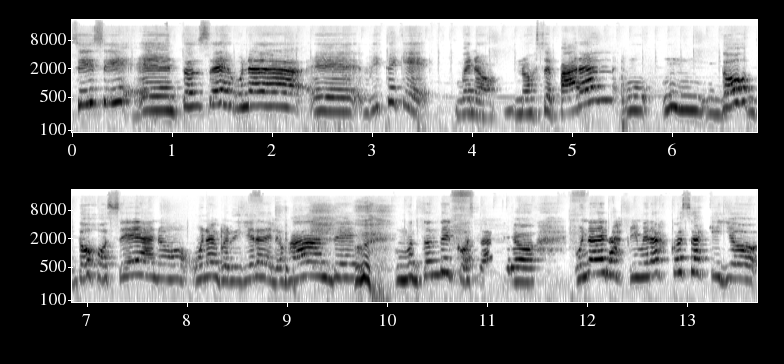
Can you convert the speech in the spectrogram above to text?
Sí, sí. Eh, entonces, una, eh, viste que, bueno, nos separan un, dos, dos, océanos, una cordillera de los Andes, un montón de cosas. Pero una de las primeras cosas que yo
